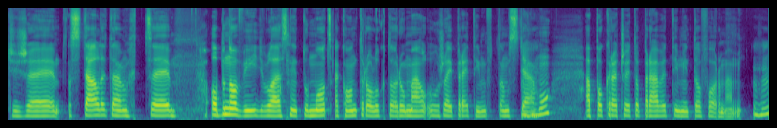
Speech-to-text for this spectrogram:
Čiže stále tam chce obnoviť vlastne tú moc a kontrolu, ktorú mal už aj predtým v tom vzťahu uh-huh. a pokračuje to práve týmito formami. Uh-huh.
